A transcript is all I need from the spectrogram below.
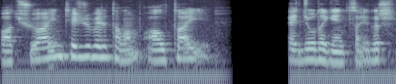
Batshuayi tecrübeli tamam. Altay bence o da genç sayılır.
